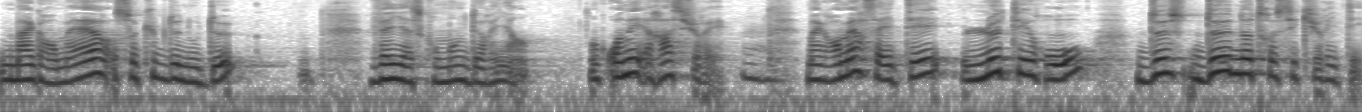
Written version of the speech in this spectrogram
Ma grand-mère s'occupe de nous deux veille à ce qu'on manque de rien. Donc on est rassuré. Mhm. Ma grand-mère, ça a été le terreau de, de, notre sécurité.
